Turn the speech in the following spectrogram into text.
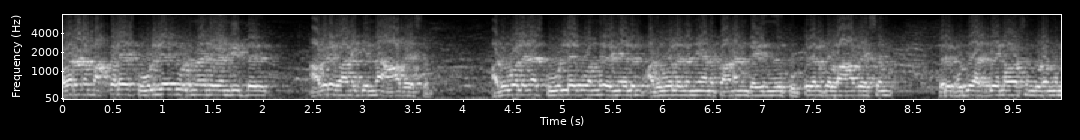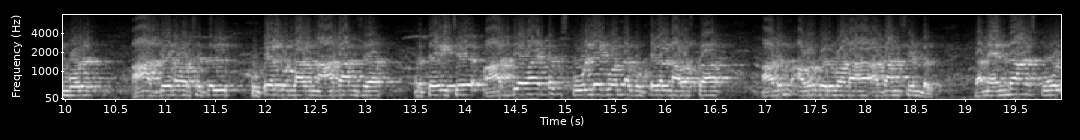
അവരുടെ മക്കളെ സ്കൂളിലേക്ക് വിടുന്നതിന് വേണ്ടിയിട്ട് അവർ കാണിക്കുന്ന ആവേശം. അതുപോലെ തന്നെ സ്കൂളിലേക്ക് വന്നു കഴിഞ്ഞാലും അതുപോലെ തന്നെയാണ് കാണാൻ കഴിയുന്നത് കുട്ടികൾക്കുള്ള ആവേശം. ഒരു പുതിയ അധ്യയന വർഷം തുടങ്ങുമ്പോൾ ആ അധ്യയന വർഷത്തിൽ കുട്ടികൾക്കുണ്ടാകുന്ന ആകാംക്ഷ പ്രത്യേകിച്ച് ആദ്യമായിട്ട് സ്കൂളിലേക്ക് വന്ന കുട്ടികളുടെ അവസ്ഥ അതും അവർക്ക് ഒരുപാട് ആകാംക്ഷയുണ്ട്. കാരണം എന്താണ് സ്കൂൾ?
